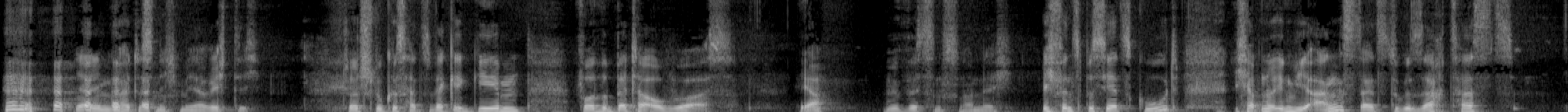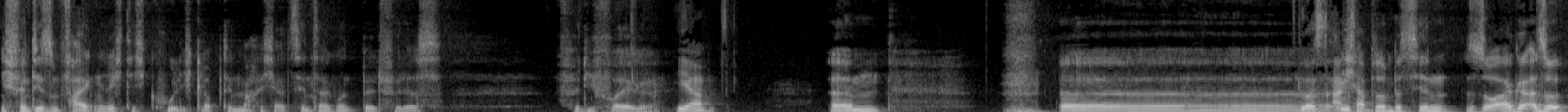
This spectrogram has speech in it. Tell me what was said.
Ja, dem gehört es nicht mehr, richtig. George Lucas hat es weggegeben, for the better or worse. Ja. Wir wissen es noch nicht. Ich finde es bis jetzt gut. Ich habe nur irgendwie Angst, als du gesagt hast, ich finde diesen Falken richtig cool. Ich glaube, den mache ich als Hintergrundbild für das, für die Folge. Ja. Ähm, äh, du hast Angst- Ich habe so ein bisschen Sorge. Also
